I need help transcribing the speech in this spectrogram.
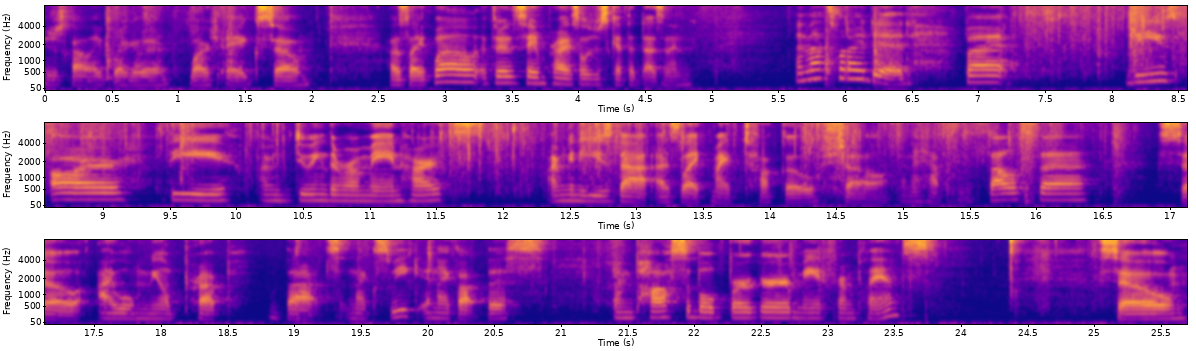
I just got like regular large eggs. So I was like, well, if they're the same price, I'll just get the dozen. And that's what I did. But these are the, I'm doing the romaine hearts. I'm going to use that as like my taco shell. And I have some salsa. So I will meal prep that next week. And I got this impossible burger made from plants. So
